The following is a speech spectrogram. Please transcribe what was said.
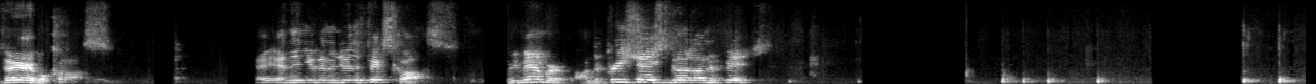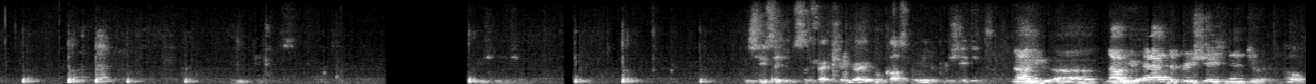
variable costs. Okay, and then you're gonna do the fixed costs. Remember, on depreciation goes under fixed. She said you subtract your variable cost from your depreciation? No, you, uh, no, you add depreciation into it. Oh.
